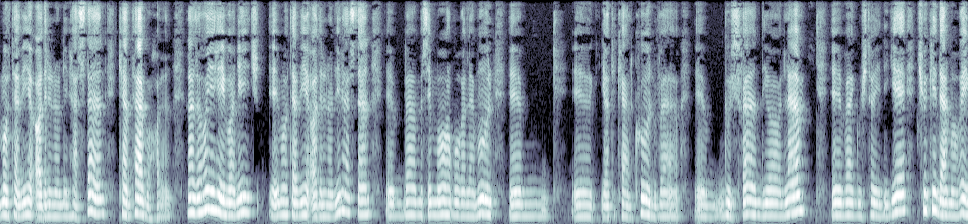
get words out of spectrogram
محتوی آدرنالین هستند کمتر بخورن. غذاهای حیوانی محتوی آدرنالین هستند و مثل مرغ و لمون یا که کلکون و گوسفند یا لم و گوشت های دیگه. چون که در موقع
